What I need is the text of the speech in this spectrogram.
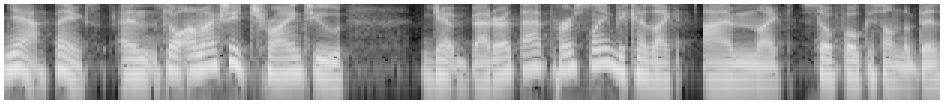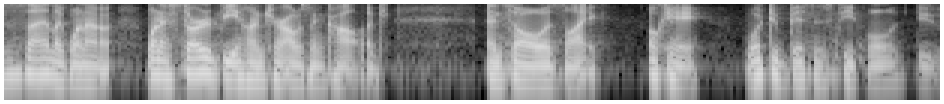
Yeah, thanks. And so I'm actually trying to get better at that personally because like I'm like so focused on the business side. Like when I when I started Beat Hunter, I was in college. And so I was like, okay, what do business people do?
